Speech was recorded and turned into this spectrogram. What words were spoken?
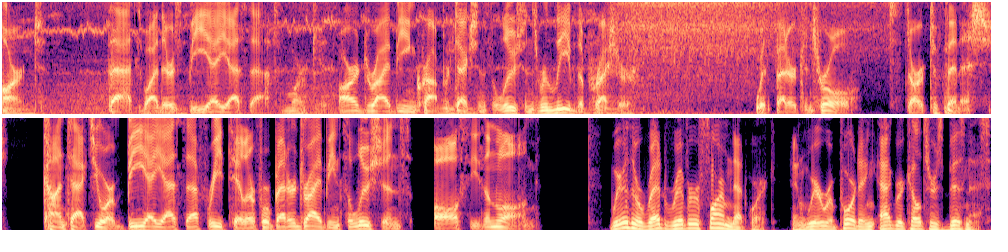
aren't. That's why there's BASF. Markets. Our dry bean crop protection solutions relieve the pressure with better control, start to finish. Contact your BASF retailer for better dry bean solutions all season long. We're the Red River Farm Network, and we're reporting agriculture's business.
